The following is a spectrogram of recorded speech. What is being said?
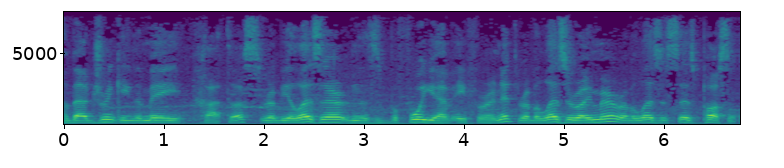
about drinking the mei chatas. Rabbi Eliezer, and this is before you have afer in it. Rabbi Eliezer Omer, Rabbi Eliezer says pasul.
